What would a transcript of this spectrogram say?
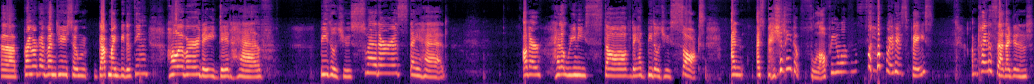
uh, Primark I've to, so that might be the thing. However, they did have Beetlejuice sweaters. They had other Halloweeny stuff. They had Beetlejuice socks, and especially the fluffy ones with his face. I'm kind of sad I didn't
